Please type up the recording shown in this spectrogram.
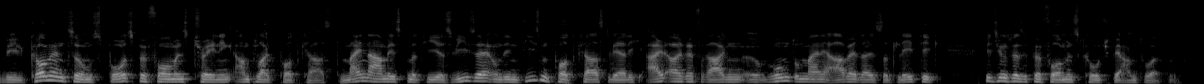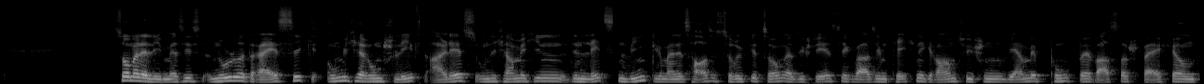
Willkommen zum Sports Performance Training Unplugged Podcast. Mein Name ist Matthias Wiese und in diesem Podcast werde ich all eure Fragen rund um meine Arbeit als Athletik bzw. Performance Coach beantworten. So, meine Lieben, es ist 0.30 Uhr, um mich herum schläft alles und ich habe mich in den letzten Winkel meines Hauses zurückgezogen. Also ich stehe jetzt hier quasi im Technikraum zwischen Wärmepumpe, Wasserspeicher und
